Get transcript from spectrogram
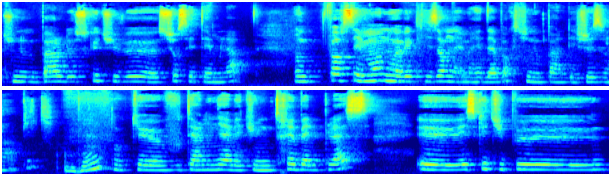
Tu nous parles de ce que tu veux euh, sur ces thèmes-là. Donc forcément, nous avec Lisa, on aimerait d'abord que tu nous parles des Jeux Olympiques. Mhm. Donc euh, vous terminez avec une très belle place. Euh, Est-ce que tu peux...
